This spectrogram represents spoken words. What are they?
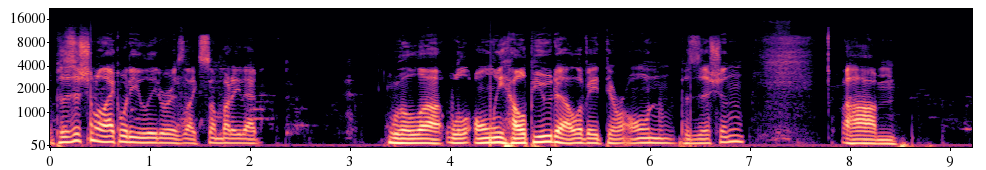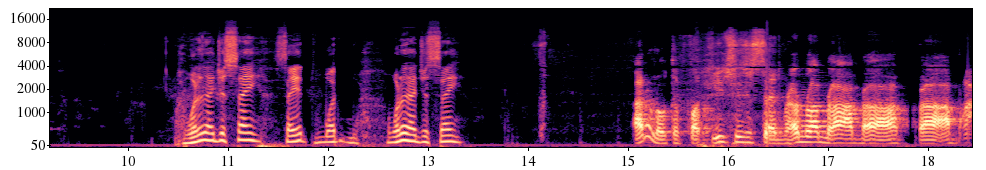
a positional equity leader is like somebody that will uh, will only help you to elevate their own position. Um, what did I just say? Say it. What What did I just say? I don't know what the fuck. You should just said blah blah blah blah blah. blah.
